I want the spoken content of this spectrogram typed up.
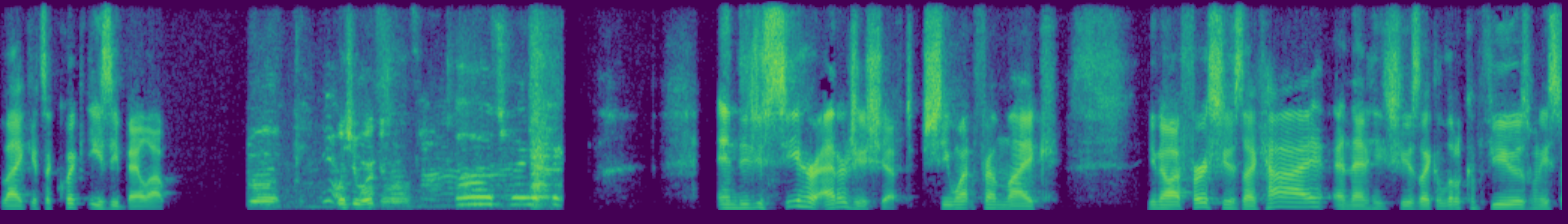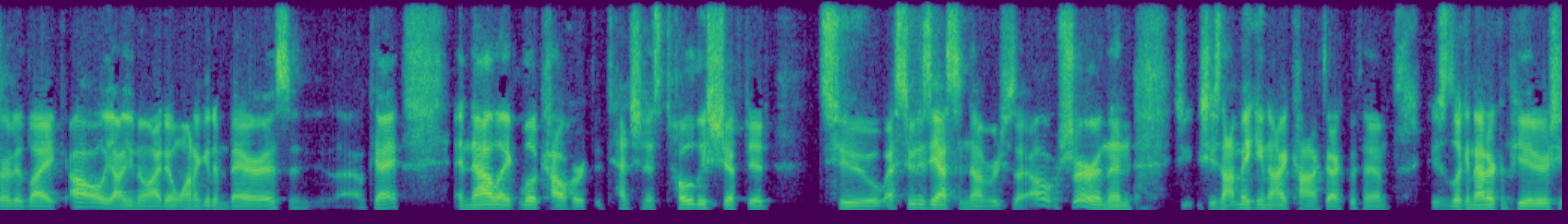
Like, it's a quick, easy bailout. But what you working on? Oh, trying to figure And did you see her energy shift? She went from like, you know, at first she was like, hi. And then he, she was like a little confused when he started like, oh, yeah, you know, I don't want to get embarrassed. Okay. And now, like, look how her attention has totally shifted to as soon as he asked the number, she's like, oh, sure. And then she, she's not making eye contact with him. She's looking at her computer. She,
